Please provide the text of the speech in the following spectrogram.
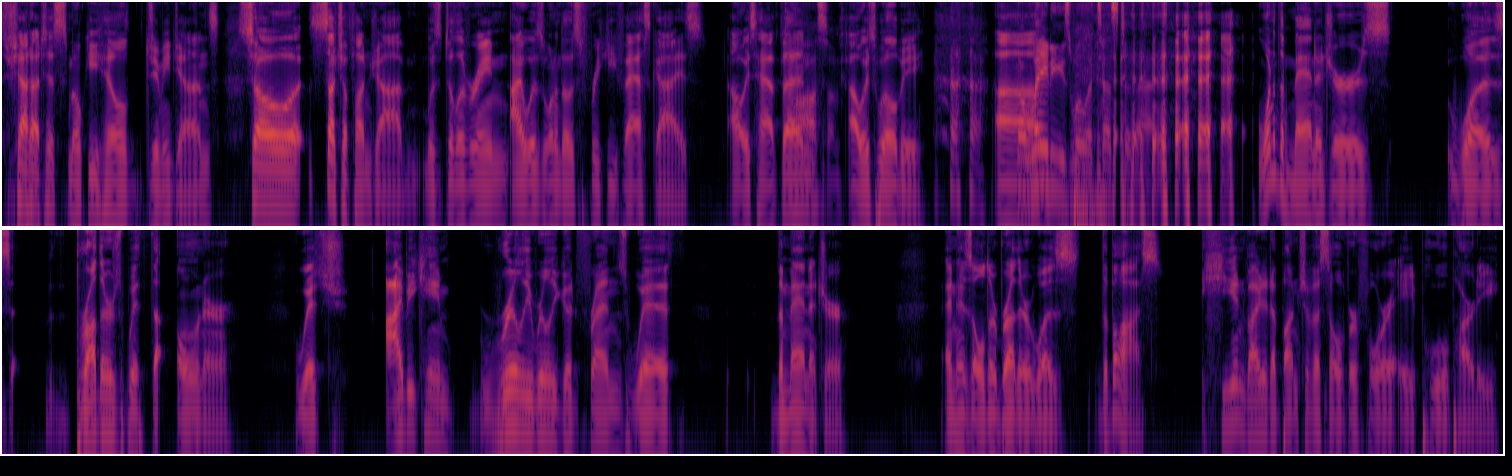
shout out to Smoky Hill Jimmy John's. So such a fun job was delivering. I was one of those freaky fast guys. Always have been. Awesome. Always will be. the Um, ladies will attest to that. one of the managers was brothers with the owner, which I became really, really good friends with the manager, and his older brother was the boss. He invited a bunch of us over for a pool party,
